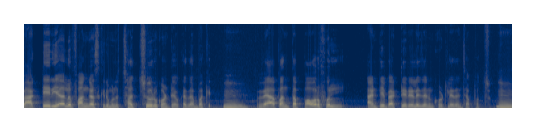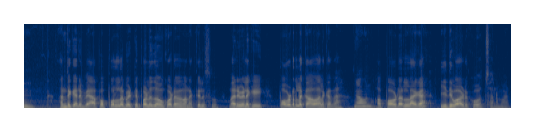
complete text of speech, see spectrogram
బ్యాక్టీరియాలు ఫంగస్ క్రిములు చచ్చూరుకుంటాయి ఒక దెబ్బకి మ్మ్. వేప అంత పవర్ఫుల్ యాంటీ బ్యాక్టీరియల్ ఏజెంట్ ఇంకోటి లేదని చెప్పొచ్చు. అందుకని వేప పుల్లబెట్టి పళ్ళు తోముకోవడమే మనకు తెలుసు మరి వీళ్ళకి పౌడర్లు కావాలి కదా ఆ పౌడర్ లాగా ఇది వాడుకోవచ్చు అనమాట.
